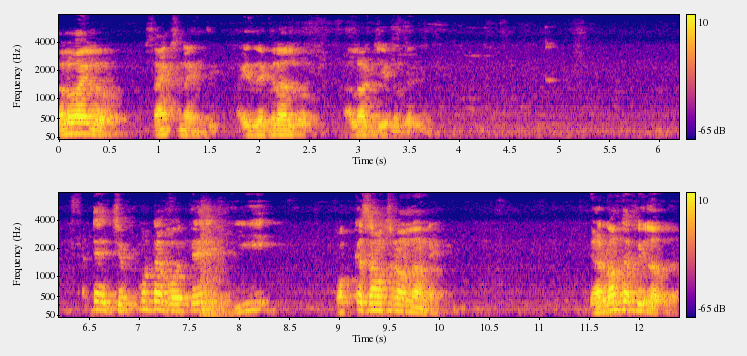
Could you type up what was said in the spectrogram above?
కలువాయిలో శాంక్షన్ అయింది. ఐదు ఎకరాల్లో అలాట్ చేయడం జరిగింది. అంటే చెప్పుకుంటా పోతే ఈ ఒక్క సంవత్సరంలోనే గర్వంగా ఫీల్ అవుతా.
